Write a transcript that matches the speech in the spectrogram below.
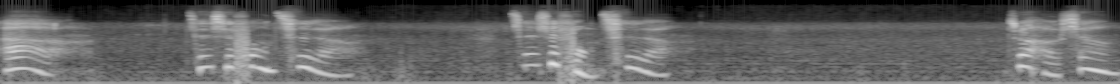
啊，真是讽刺啊！真是讽刺啊！就好像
